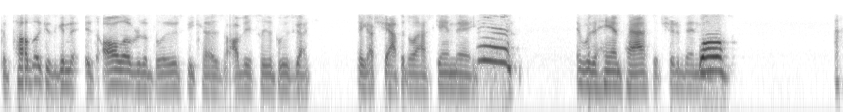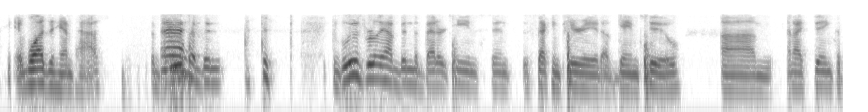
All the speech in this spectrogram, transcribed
The public is gonna is all over the Blues because obviously the Blues got they got shafted the last game. They eh, it was a hand pass. It should have been well, it was a hand pass. The Blues Eh. have been the Blues really have been the better team since the second period of game two. Um, and I think the,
